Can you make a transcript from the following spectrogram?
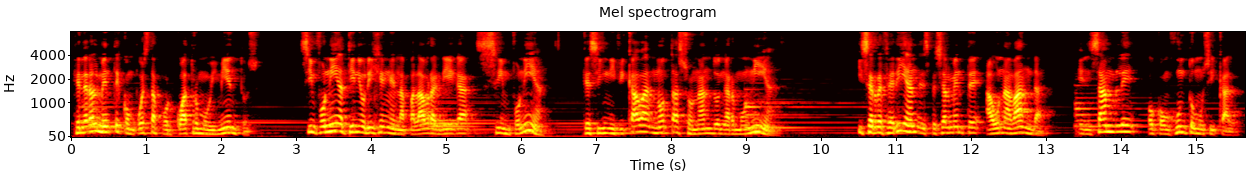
generalmente compuesta por cuatro movimientos. Sinfonía tiene origen en la palabra griega sinfonía, que significaba notas sonando en armonía, y se referían especialmente a una banda, ensamble o conjunto musical.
